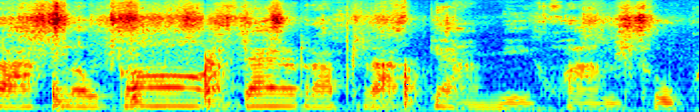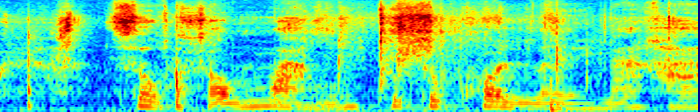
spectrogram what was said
รักแล้วก็ได้รับรักอย่างมีความสุข สุขสมหวังทุกๆคนเลยนะคะ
